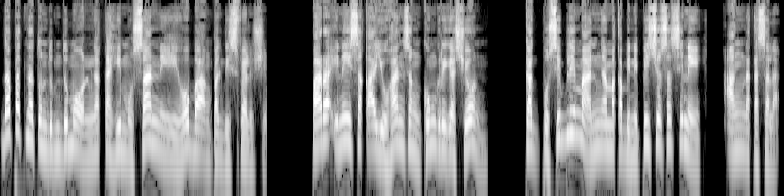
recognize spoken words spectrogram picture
Dapat naton dumdumon nga kahimusan ni Jehova ang pag-disfellowship para ini sa kaayuhan sang kongregasyon kag posible man nga makabenepisyo sa sini ang nakasala.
